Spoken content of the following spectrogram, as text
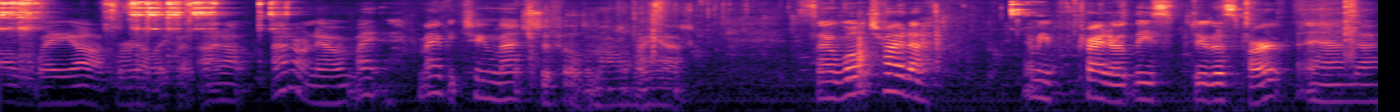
all the way up, really, but I don't, I don't know. It might, might be too much to fill them all the way up. So we'll try to, let me try to at least do this part, and uh,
